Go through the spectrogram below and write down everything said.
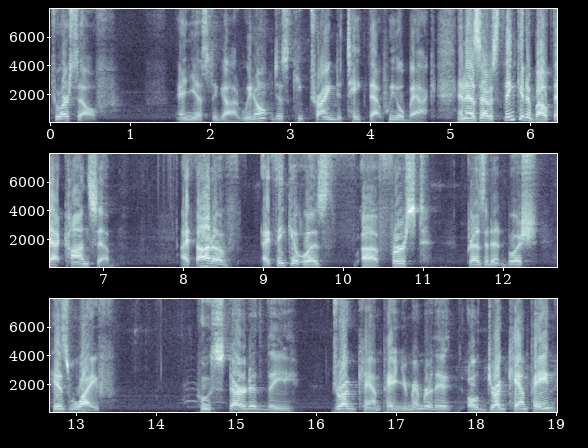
to ourselves and yes to God. We don't just keep trying to take that wheel back. And as I was thinking about that concept, I thought of, I think it was uh, first President Bush, his wife, who started the drug campaign. You remember the old drug campaign?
